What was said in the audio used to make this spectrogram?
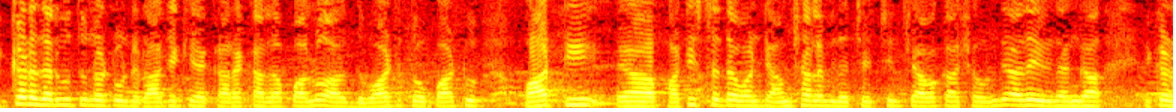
ఇక్కడ జరుగుతున్నటువంటి రాజకీయ కార్యకలాపాలు వాటితో పాటు పార్టీ పటిష్టత వంటి అంశాల మీద చర్చించే అవకాశం ఉంది. అదేవిధంగా ఇక్కడ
